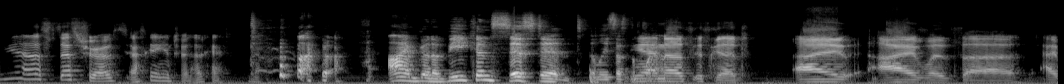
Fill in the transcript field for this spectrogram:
Yeah, that's that's true. I was, I was getting into it. Okay. I'm gonna be consistent. At least that's the Yeah, plan. no, it's, it's good. I I was uh I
